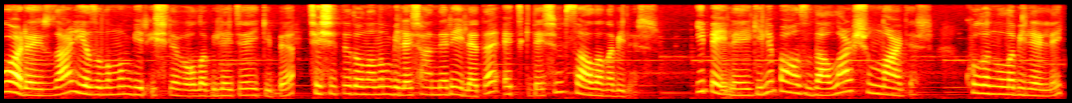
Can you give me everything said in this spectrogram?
Bu arayüzler yazılımın bir işlevi olabileceği gibi çeşitli donanım bileşenleri ile de etkileşim sağlanabilir. İBE ile ilgili bazı dallar şunlardır. Kullanılabilirlik,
